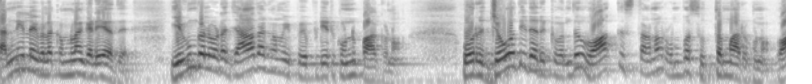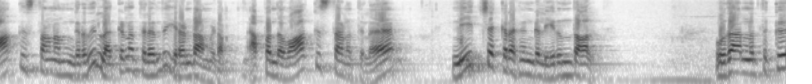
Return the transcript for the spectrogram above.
தண்ணியில் விளக்கம்லாம் கிடையாது. இவங்களோட ஜாதக அமைப்பு எப்படி இருக்கும்னு பார்க்கணும். ஒரு ஜோதிடருக்கு வந்து வாக்குஸ்தானம் ரொம்ப சுத்தமாக இருக்கணும். வாக்குஸ்தானம்ங்கிறது லக்னத்திலேருந்து இரண்டாம் இடம். அப்போ அந்த வாக்குஸ்தானத்தில் நீச்ச கிரகங்கள் இருந்தால் உதாரணத்துக்கு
